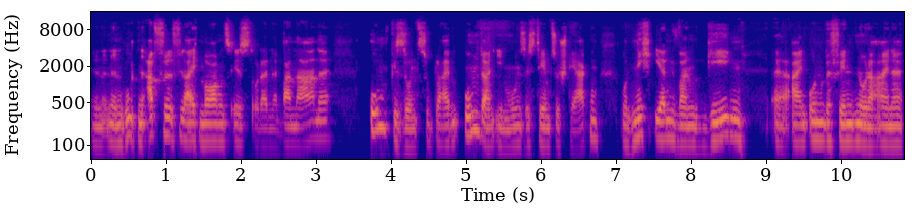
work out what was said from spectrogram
einen guten Apfel vielleicht morgens isst oder eine Banane, um gesund zu bleiben, um dein Immunsystem zu stärken und nicht irgendwann gegen äh, ein Unbefinden oder eine,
